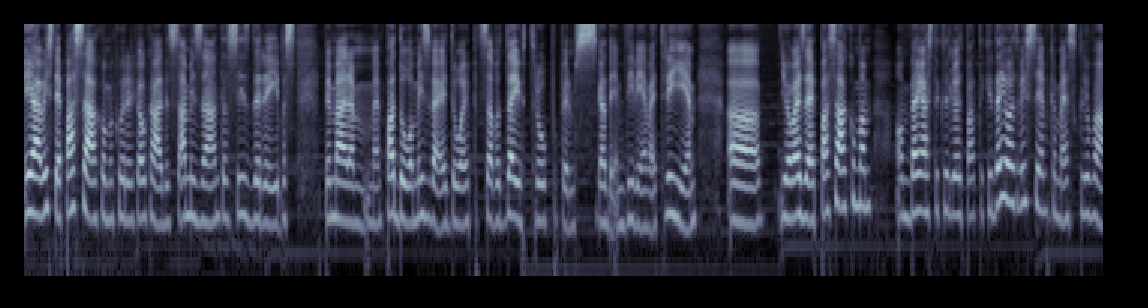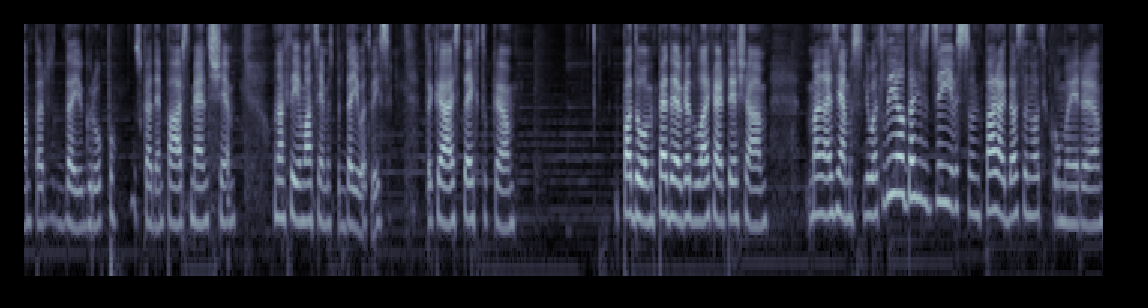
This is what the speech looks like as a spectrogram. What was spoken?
Jā, visi tie pasākumi, kur ir kaut kādas amizantas izdarības, piemēram, padomu izveidoja pat savu deju trupu pirms gadiem, diviem vai trījiem, uh, jo vajadzēja pasākumam, un beigās tik ļoti patika dejot visiem, ka mēs kļuvām par deju grupu uz kādiem pāris mēnešiem, un aktīvi mācījāmies pat dejot visi. Tā kā es teiktu, ka padomi pēdējo gadu laikā ir tiešām man aizņēmusi ļoti liela daļas dzīves, un pārāk daudz notikumu ir uh,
